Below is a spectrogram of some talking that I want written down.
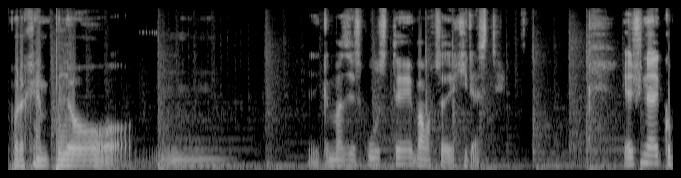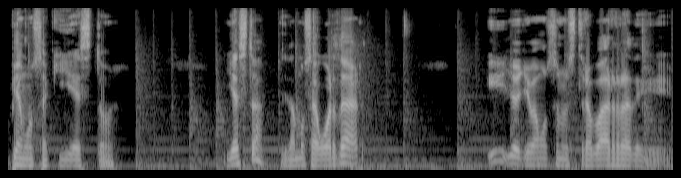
Por ejemplo mm, el que más les guste vamos a elegir este. Y al final copiamos aquí esto. Ya está le damos a guardar y lo llevamos a nuestra barra de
